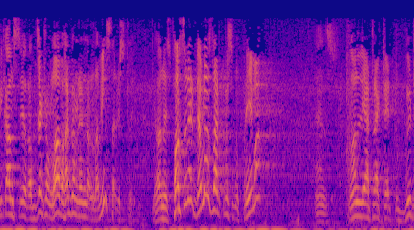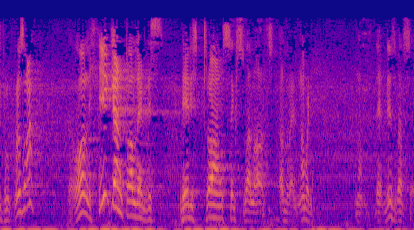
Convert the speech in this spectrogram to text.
becomes your object of love, how can render loving service to him? One is fortunate, develops that Krishna prema, and only attracted to beautiful Krishna, only he can tolerate this very strong sexual urge, otherwise nobody. No, this verse says,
